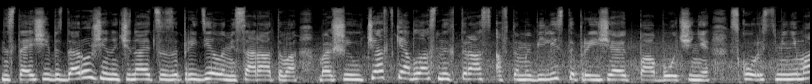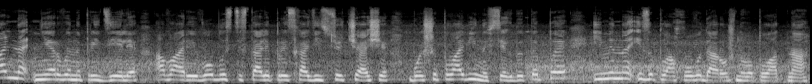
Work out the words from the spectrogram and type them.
Настоящее бездорожье начинается за пределами Саратова. Большие участки областных трасс автомобилисты проезжают по обочине. Скорость минимальна, нервы на пределе. Аварии в области стали происходить все чаще. Больше половины всех ДТП именно из-за плохого дорожного полотна.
